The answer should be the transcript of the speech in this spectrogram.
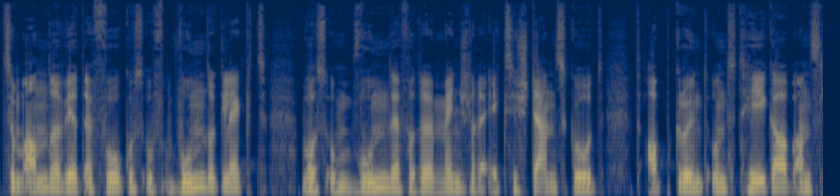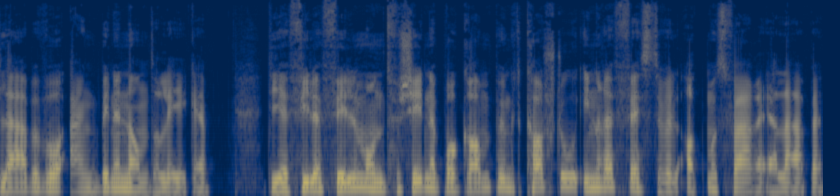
Zum anderen wird ein Fokus auf Wunder gelegt, wo es um Wunder von der menschlichen Existenz geht, die Abgründe und die Hingabe ans Leben, wo eng beieinander liegen. Die vielen Filme und verschiedenen Programmpunkte kannst du in einer Festivalatmosphäre erleben.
